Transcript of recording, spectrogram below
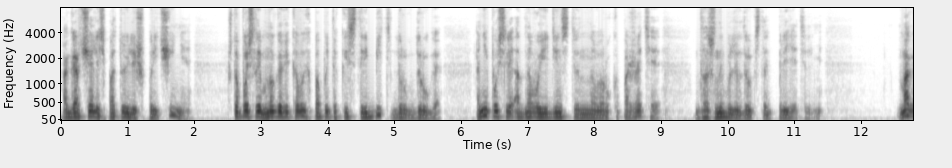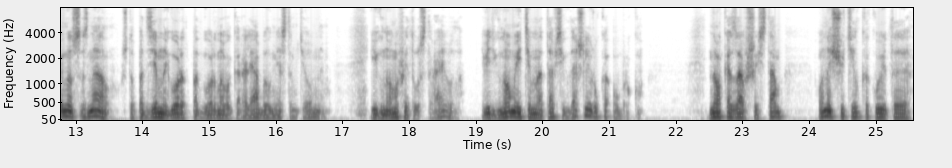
огорчались по той лишь причине, что после многовековых попыток истребить друг друга они после одного единственного рукопожатия должны были вдруг стать приятелями. Магнус знал, что подземный город подгорного короля был местом темным, и гномов это устраивало, ведь гномы и темнота всегда шли рука об руку. Но, оказавшись там, он ощутил какую-то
